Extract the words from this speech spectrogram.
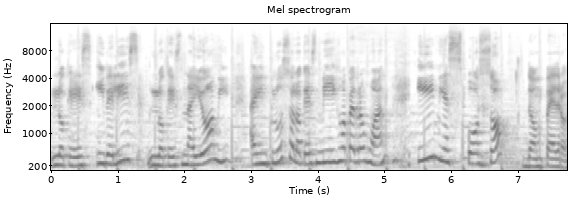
lo que es Ibeliz, lo que es Naomi e incluso lo que es mi hijo Pedro Juan y mi esposo, Don Pedro.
